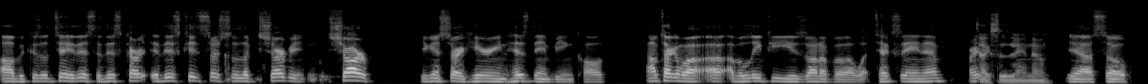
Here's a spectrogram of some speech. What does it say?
Uh, because I'll tell you this: if this car, if this kid starts to look sharp, sharp, you're going to start hearing his name being called. I'm talking about. Uh, I believe he is out of uh, what Texas A&M, right? Texas A&M. Yeah. So,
